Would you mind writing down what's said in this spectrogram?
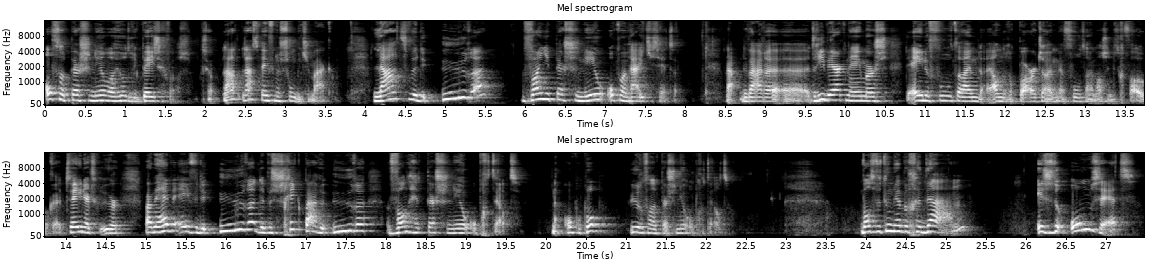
of dat personeel wel heel druk bezig was. Zo, laat, laten we even een sommetje maken. Laten we de uren van je personeel op een rijtje zetten. Nou, er waren uh, drie werknemers. De ene fulltime, de andere parttime. En fulltime was in dit geval ook uh, 32 uur. Maar we hebben even de uren, de beschikbare uren van het personeel opgeteld. Nou, op, op, op. Uren van het personeel opgeteld. Wat we toen hebben gedaan, is de omzet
